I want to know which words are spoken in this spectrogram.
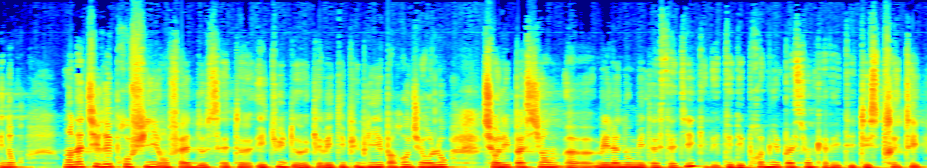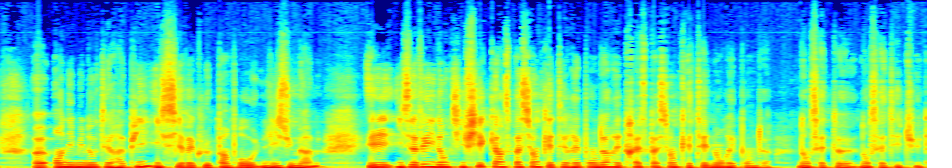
Et donc, on a tiré profit en fait de cette étude qui avait été publiée par Roger Lowe sur les patients euh, mélanométastatiques, qui avaient été des premiers patients qui avaient été traités euh, en immunothérapie, ici avec le pembrolizumab. Et ils avaient identifié 15 patients qui étaient répondeurs et 13 patients qui étaient non répondeurs dans cette, dans cette étude.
